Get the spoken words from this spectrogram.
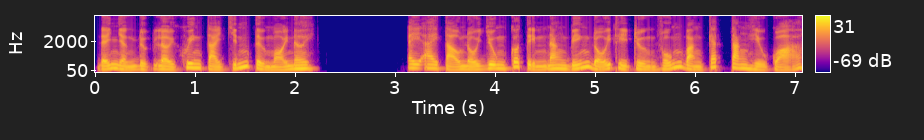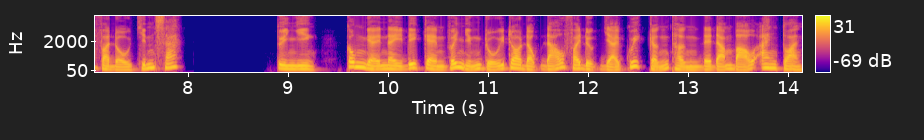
để nhận được lời khuyên tài chính từ mọi nơi. AI tạo nội dung có tiềm năng biến đổi thị trường vốn bằng cách tăng hiệu quả và độ chính xác. Tuy nhiên, công nghệ này đi kèm với những rủi ro độc đáo phải được giải quyết cẩn thận để đảm bảo an toàn.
